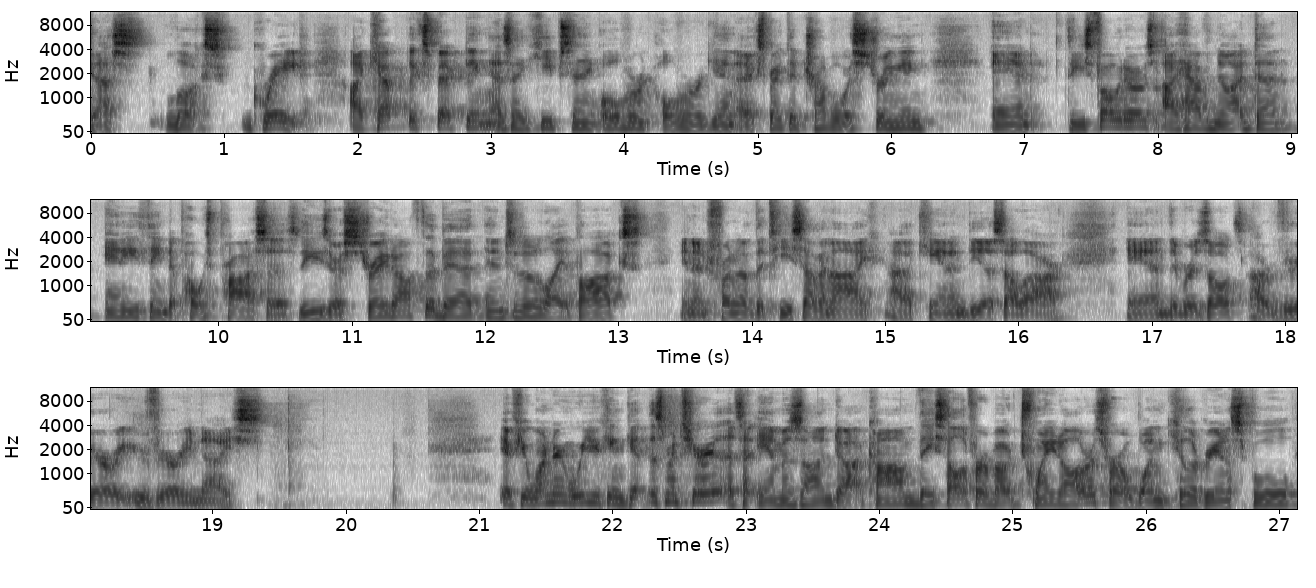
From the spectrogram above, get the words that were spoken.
Just looks great. I kept expecting, as I keep saying over and over again, I expected trouble with stringing. And these photos, I have not done anything to post-process. These are straight off the bed into the light box and in front of the T7i uh, Canon DSLR. And the results are very, very nice. If you're wondering where you can get this material, it's at Amazon.com. They sell it for about $20 for a one kilogram spool.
